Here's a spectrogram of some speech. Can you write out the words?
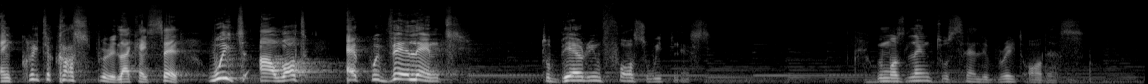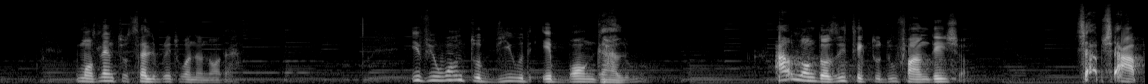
and critical spirit, like I said, which are what? Equivalent to bearing false witness. We must learn to celebrate others. We must learn to celebrate one another. If you want to build a bungalow, how long does it take to do foundation? Sharp, sharp.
